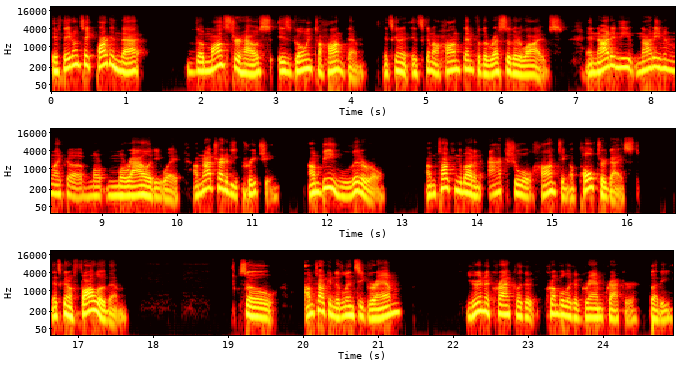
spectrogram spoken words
If they don't take part in that the monster house is going to haunt them. It's going to it's going to haunt them for the rest of their lives. And not in e- not even like a mor- morality way. I'm not trying to be preaching i'm being literal i'm talking about an actual haunting a poltergeist that's going to follow them. So i'm talking to lindsey graham. You're going to crack like a crumble like a graham cracker buddy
